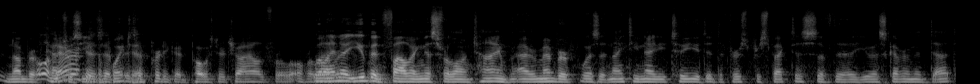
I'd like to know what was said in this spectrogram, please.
number of Well, countries America you can a, point is a pretty good poster child for over Well, I know you've been following this for a long time. I remember, was it 1992 you did the first prospectus of the U.S. government debt?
